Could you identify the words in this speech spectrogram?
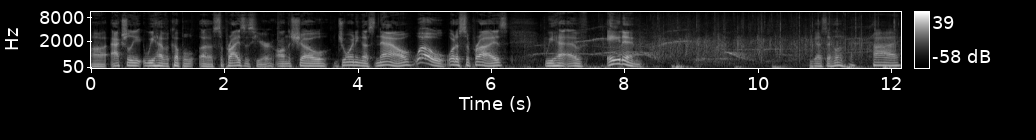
uh, actually, we have a couple uh, surprises here on the show. Joining us now, whoa, what a surprise! We have Aidan. You guys say hello. Hi.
